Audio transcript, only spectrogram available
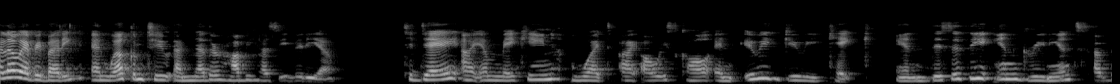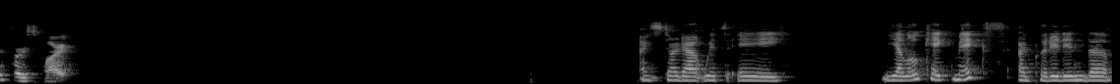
Hello everybody and welcome to another Hobby Hussy video. Today I am making what I always call an ooey gooey cake and this is the ingredients of the first part. I start out with a yellow cake mix. I put it in the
